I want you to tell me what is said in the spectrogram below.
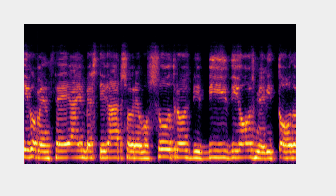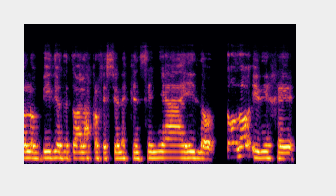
Y comencé a investigar sobre vosotros, vi vídeos, me vi todos los vídeos de todas las profesiones que enseñáis, todo, y dije,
